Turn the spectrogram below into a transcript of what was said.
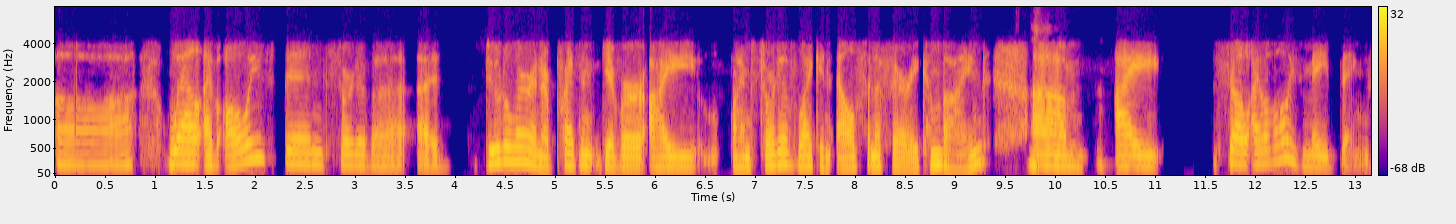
Uh, well, I've always been sort of a, a doodler and a present giver. I I'm sort of like an elf and a fairy combined. Um, I so I've always made things.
